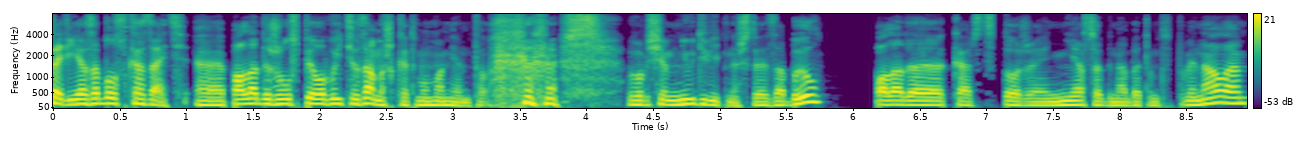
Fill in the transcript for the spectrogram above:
Кстати, я забыл сказать, э, Паллада же успела выйти замуж к этому моменту. В общем, неудивительно, что я забыл. Паллада, кажется, тоже не особенно об этом вспоминала.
